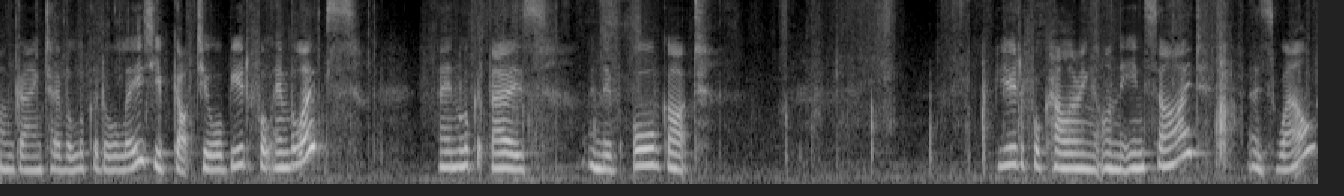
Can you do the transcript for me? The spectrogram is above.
I'm going to have a look at all these. You've got your beautiful envelopes, and look at those, and they've all got beautiful colouring on the inside as well.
